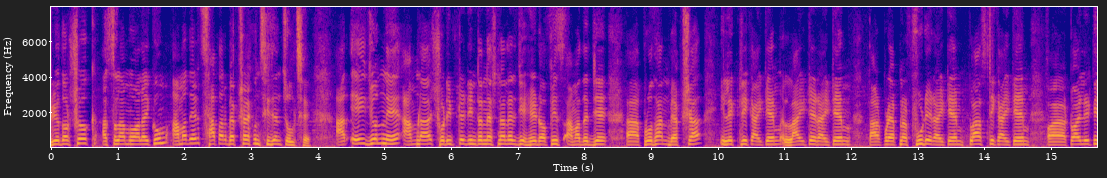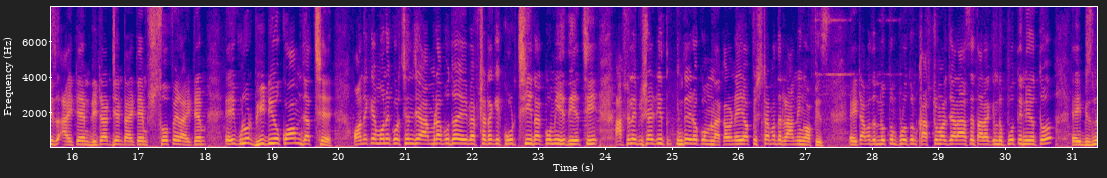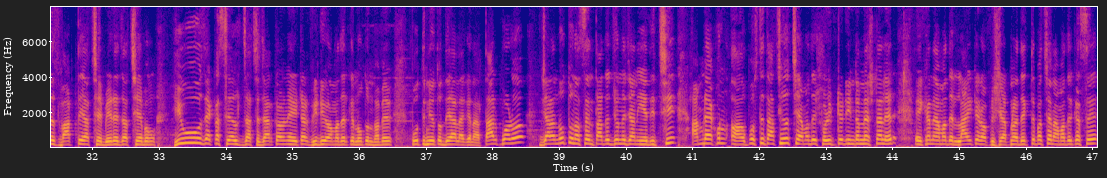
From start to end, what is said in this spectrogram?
প্রিয় দর্শক, আসসালামু আলাইকুম। আমাদের ছাতার ব্যবসার এখন সিজন চলছে। আর এই জন্যে আমরা শরীফ ট্রেড ইন্টারন্যাশনালের যে হেড অফিস আমাদের যে প্রধান ব্যবসা ইলেকট্রিক আইটেম লাইটের আইটেম তারপরে আপনার ফুডের item plastic item toiletries item detergent item সোপের item এইগুলোর ভিডিও কম যাচ্ছে। অনেকে মনে করছেন যে, আমরা বোধহয় এই ব্যবসাটাকে করছি না, কমিয়ে দিয়েছি। আসলে বিষয়টি কিন্তু এরকম না, কারণ এই অফিসটা আমাদের রানিং অফিস এইটা আমাদের নতুন নতুন কাস্টমার যারা আছে, তারা কিন্তু প্রতিনিয়ত এই বিজনেস বাড়তে যাচ্ছে, বেড়ে যাচ্ছে এবং হিউজ একটা সেলস যাচ্ছে, যার কারণে এটার ভিডিও আমাদেরকে নতুনভাবে প্রতিনিয়ত দেয়া লাগে না। তারপরও যারা নতুন আছেন, তাদের জন্য জানিয়ে দিচ্ছি, আমরা এখন উপস্থিত আছি হচ্ছে আমাদের শরীফ ট্রেড ইন্টারন্যাশনালের এখানে আমাদের লাইটের অফিসে আপনারা দেখতে পাচ্ছেন আমাদের কাছে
